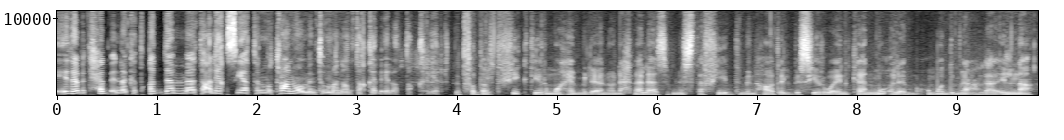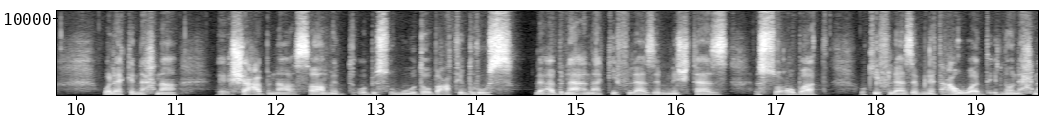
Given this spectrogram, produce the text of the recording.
إذا بتحب أنك تقدم تعليق سيادة المطران ومن ثم ننتقل إلى التقرير. تفضلت فيه كتير مهم لأنه نحن لازم نستفيد من هذا اللي بيصير وإن كان مؤلم ومدمع لنا ولكن نحن شعبنا صامد وبصموده بعطي دروس. لأبنائنا كيف لازم نجتاز الصعوبات وكيف لازم نتعود إنه نحن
